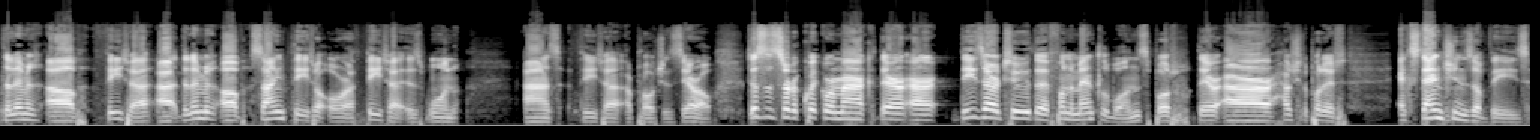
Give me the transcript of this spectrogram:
the limit of theta. Uh, the limit of sine theta over theta is one as theta approaches zero. Just a sort of quick remark, there are these are two the fundamental ones, but there are how should I put it extensions of these.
